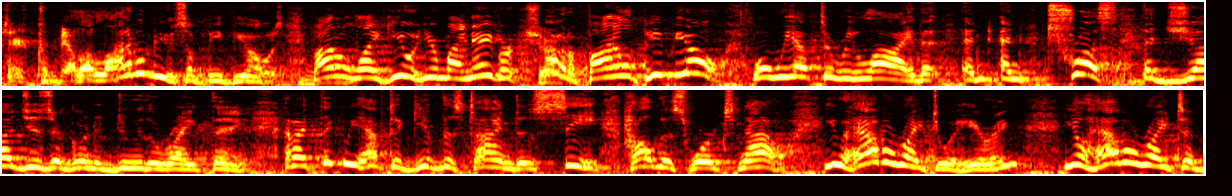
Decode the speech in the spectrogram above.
there could be a lot of abuse of PPOs. Mm-hmm. If I don't like you and you're my neighbor, sure. I'm going to file a PPO. Well, we have to rely that and, and trust that judges are going to do the right thing. And I think we have to give this time to see how this works now. You have a right to a hearing. You'll have a right to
